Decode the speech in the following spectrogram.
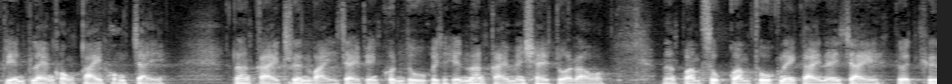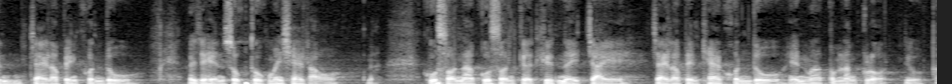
เปลี่ยนแปลงของกายของใจ ร่างกายเคลื่อนไหวใจเป็นคนดูก็จะเห็นร่างกายไม่ใช่ตัวเรานะความสุขความทุกข์ในกายในใจเกิดขึ้น ใจเราเป็นคนดู ก็จะเห็นสุขทุกข์ไม่ใช่เรานะกุศลอกุศลเกิดขึ้นในใจ ใจเราเป็นแค่คนดู เห็นว่ากำลังโกรธอยู่ก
